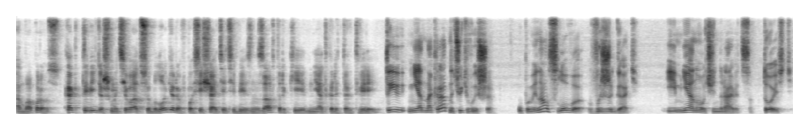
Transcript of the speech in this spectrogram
Вопрос. Как ты видишь мотивацию блогеров посещать эти бизнес-завтраки и дни открытых дверей? Ты неоднократно чуть выше упоминал слово «выжигать». И мне оно очень нравится. То есть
